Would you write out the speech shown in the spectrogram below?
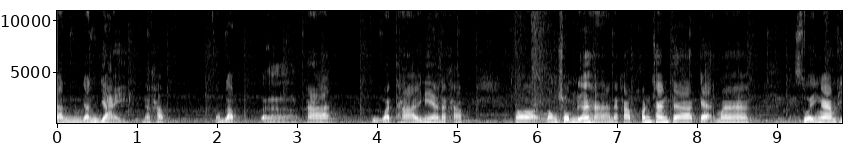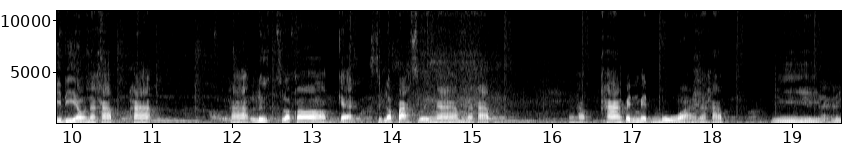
ยันยันใหญ่นะครับสำหรับพระกุวัดท้ายเนี่ยนะครับ ก็ลองชมเนื้อหานะครับ ค่อนข้างจะแกะมา สวยงามทีเดียวนะครับ พระพระลึกแล้วก็แกะศิลปะสวยงามนะครับนะครับ ข้างเป็นเม็ดบัวนะครับ มีมี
